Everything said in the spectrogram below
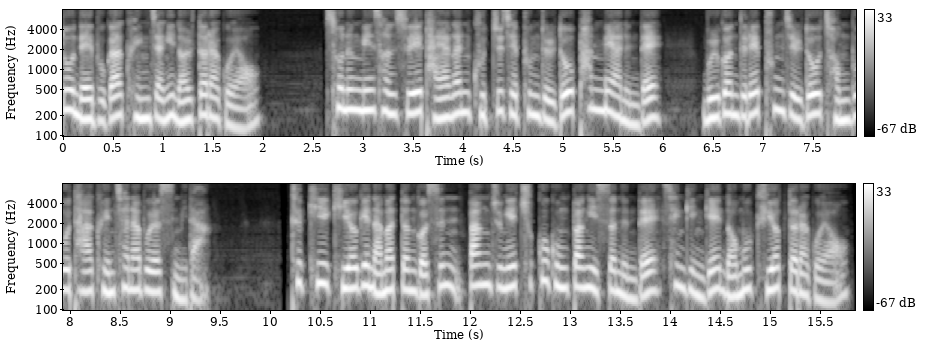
또 내부가 굉장히 넓더라고요. 손흥민 선수의 다양한 굿즈 제품들도 판매하는데 물건들의 품질도 전부 다 괜찮아 보였습니다. 특히 기억에 남았던 것은 빵 중에 축구 공빵이 있었는데 생긴 게 너무 귀엽더라고요.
